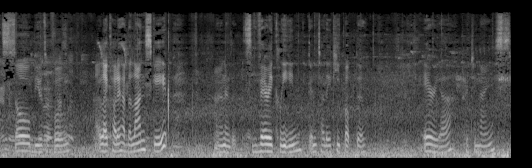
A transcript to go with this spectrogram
It's so beautiful. I like how they have the landscape, and it's very clean. You can tell they keep up the area pretty nice.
